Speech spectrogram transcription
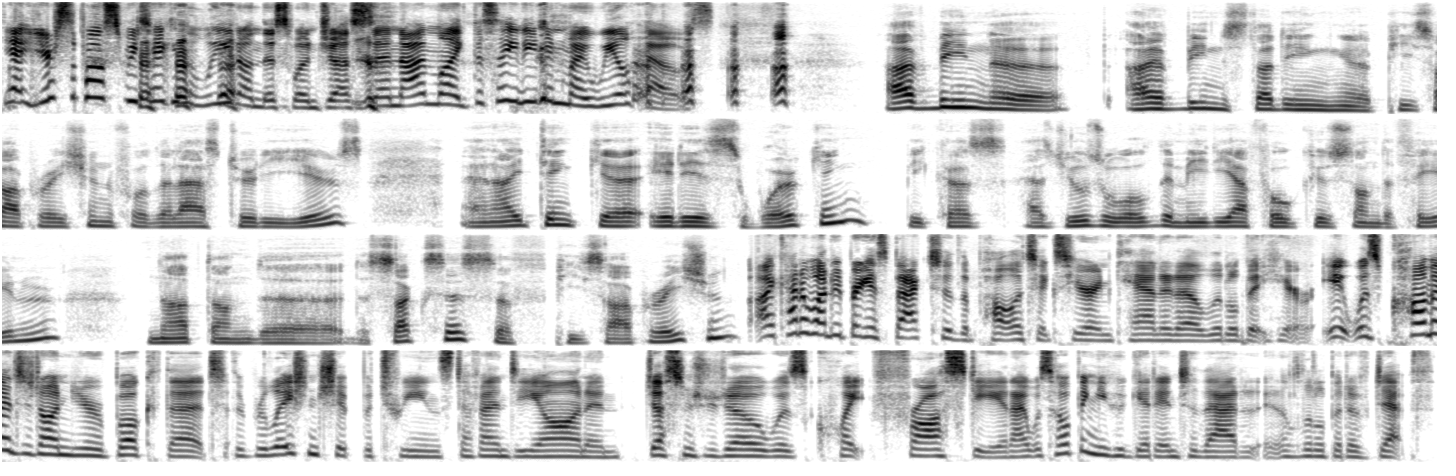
Yeah, you're supposed to be taking the lead on this one, Justin. I'm like, this ain't even my wheelhouse. I've been uh, I have been studying uh, peace operation for the last 30 years, and I think uh, it is working because, as usual, the media focus on the failure, not on the the success of peace operation. I kind of wanted to bring us back to the politics here in Canada a little bit here. It was commented on your book that the relationship between Stéphane Dion and Justin Trudeau was quite frosty, and I was hoping you could get into that in a little bit of depth.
